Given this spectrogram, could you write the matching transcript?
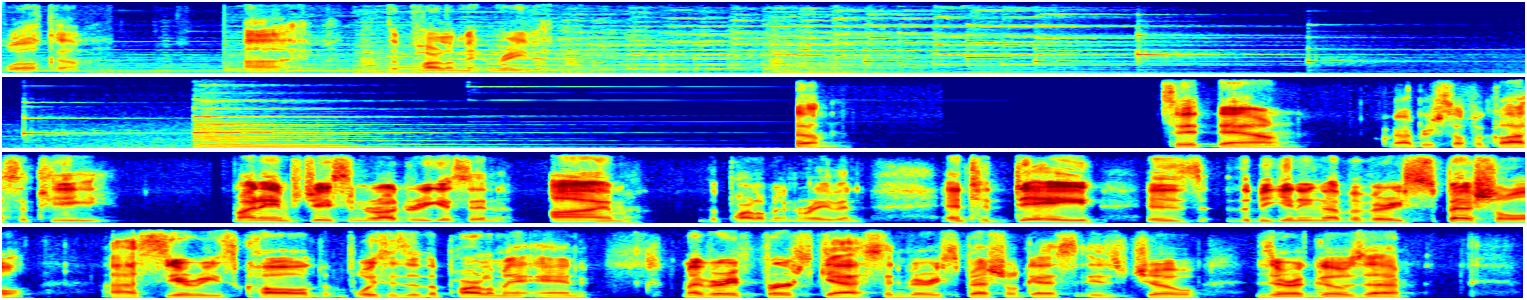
Welcome. I'm the Parliament Raven. Um, sit down, grab yourself a glass of tea. My name's Jason Rodriguez, and I'm the Parliament Raven. And today is the beginning of a very special uh, series called Voices of the Parliament. And my very first guest and very special guest is Joe Zaragoza.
